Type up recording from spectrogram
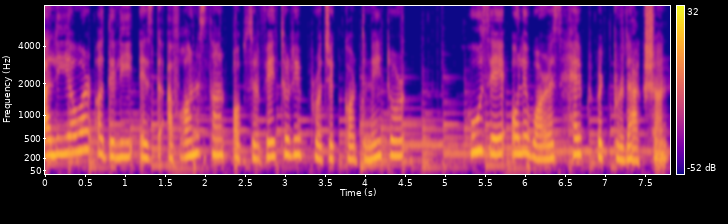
Aliyawar Adili is the Afghanistan Observatory project coordinator. Jose Olivares helped with production.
